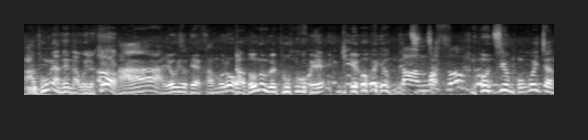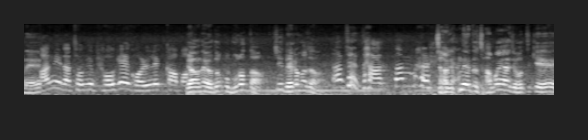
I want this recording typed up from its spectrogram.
아 보면 안 된다고 이렇게? 어. 아 여기서 그냥 감으로 야 너는 왜 보고 해? 개어이 없네 나 안 봤어? 너 지금 보고 있잖아 아니, 나 저기 벽에 걸릴까봐. 야 내가 너거 물었다 찌 내려가잖아 아, 쟤 작단 말이야. 작은 애도 잡아야지 어떻게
